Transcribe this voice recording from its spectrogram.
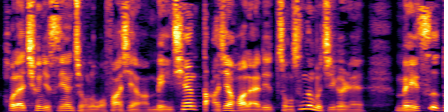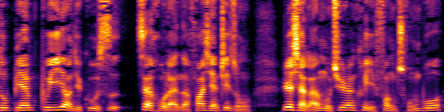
后来请你时间久了，我发现啊，每天打电话来的总是那么几个人，每次都编不一样的故事。再后来呢，发现这种热线栏目居然可以放重播，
